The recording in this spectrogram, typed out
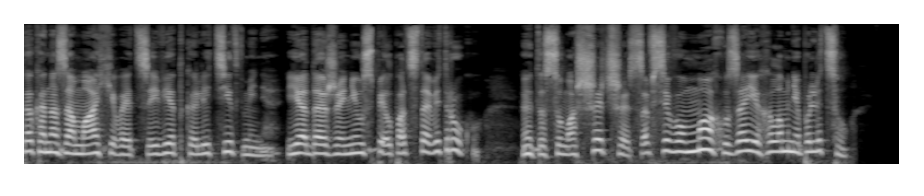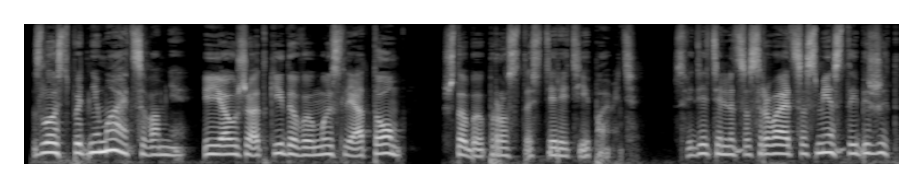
как она замахивается, и ветка летит в меня. Я даже не успел подставить руку. Эта сумасшедшая со всего маху заехала мне по лицу. Злость поднимается во мне, и я уже откидываю мысли о том, чтобы просто стереть ей память. Свидетельница срывается с места и бежит.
